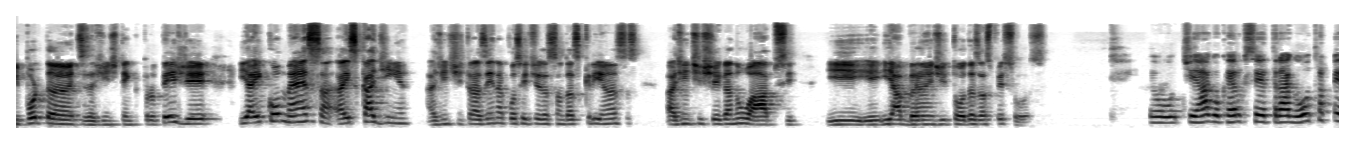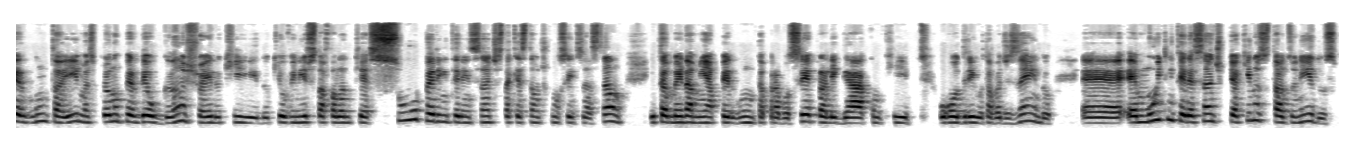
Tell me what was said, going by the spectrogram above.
importantes, a gente tem que proteger. E aí começa a escadinha. A gente trazendo a conscientização das crianças, a gente chega no ápice e, e abrange todas as pessoas. Eu, Tiago, eu quero que você traga outra pergunta aí, mas para eu não perder o gancho aí do que, do que o Vinícius está falando, que é super interessante essa questão de conscientização, e também da minha pergunta para você, para ligar com o que o Rodrigo estava dizendo, é, é muito interessante, porque aqui nos Estados Unidos,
